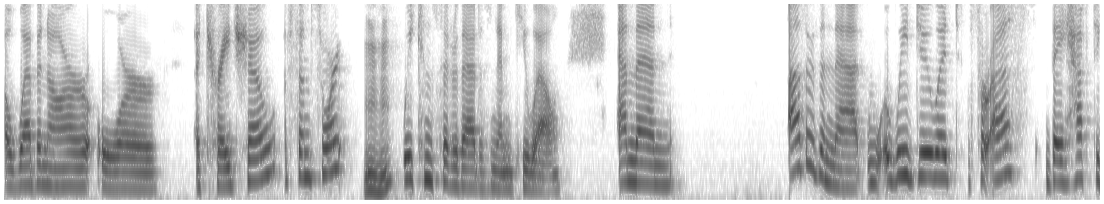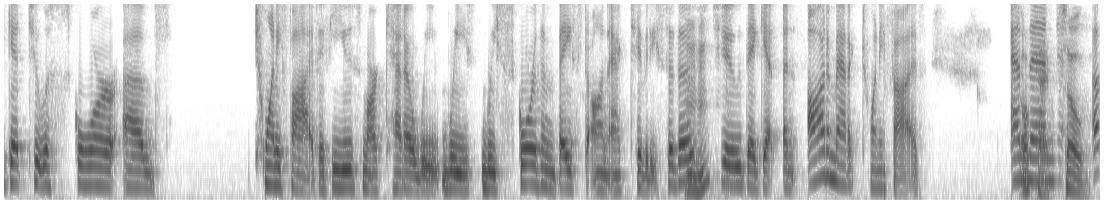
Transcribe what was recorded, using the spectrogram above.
a webinar or a trade show of some sort, mm-hmm. we consider that as an MQL. And then other than that, we do it for us, they have to get to a score of 25. If you use Marketo, we, we, we score them based on activity. So those mm-hmm. two, they get an automatic 25. And okay, then, so, uh,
